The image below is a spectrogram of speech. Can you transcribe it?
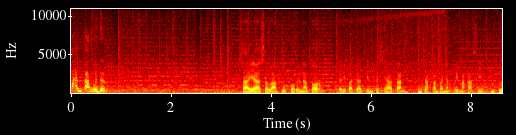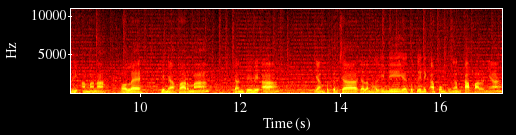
pantang mundur. Saya selaku koordinator daripada tim kesehatan mengucapkan banyak terima kasih diberi amanah oleh Kimia Farma dan BWA yang bekerja dalam hal ini yaitu klinik apung dengan kapalnya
